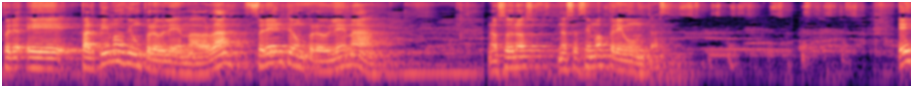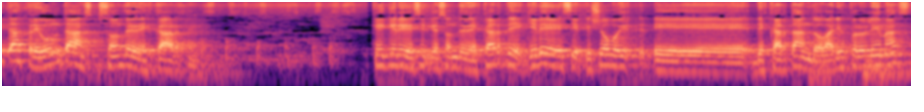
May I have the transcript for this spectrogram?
Pero eh, partimos de un problema, ¿verdad? Frente a un problema, nosotros nos hacemos preguntas. Estas preguntas son de descarte. ¿Qué quiere decir que son de descarte? Quiere decir que yo voy eh, descartando varios problemas,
